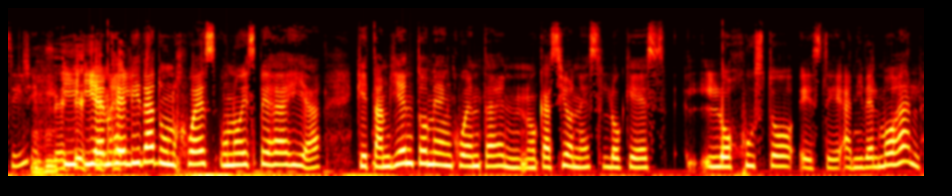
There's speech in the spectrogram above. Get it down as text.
¿sí? Sí. Y, y en realidad un juez, uno esperaría que también tome en cuenta en ocasiones lo que es lo justo este a nivel moral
